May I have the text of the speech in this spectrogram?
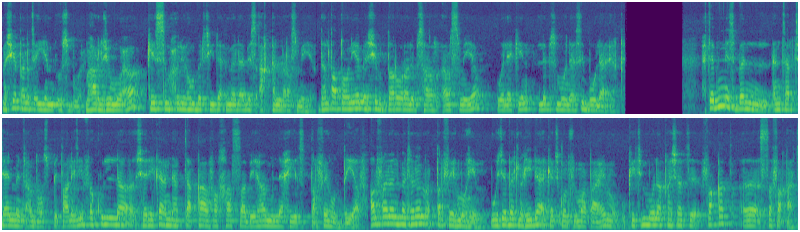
ماشي طيلة أيام الأسبوع. نهار الجمعة كيسمحوا لهم بارتداء ملابس أقل رسمية. دلتا ماشي بالضرورة لبسه رسمية ولكن لبس مناسب ولائق. حتى بالنسبة لل entertainment and hospitality فكل شركة عندها الثقافة الخاصة بها من ناحية الترفيه والضيافة. الفلاند مثلا الترفيه مهم. وجبات الغذاء كتكون في المطاعم وكيتم مناقشة فقط آه، الصفقات.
